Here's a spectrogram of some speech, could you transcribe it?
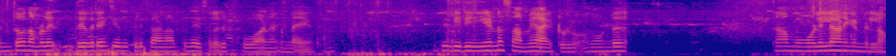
എന്തോ നമ്മൾ ഇതുവരെ ജീവിതത്തിൽ കാണാത്ത തരത്തിലൊരു പൂവാണ് ഉണ്ടായേക്കുന്നത് ഇത് വിരിയണ സമയമായിട്ടുള്ളൂ. അതുകൊണ്ട് ആ മുകളിലാണെങ്കിൽ ഉണ്ടല്ലോ.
